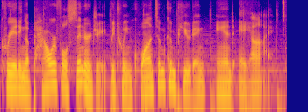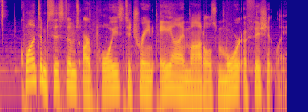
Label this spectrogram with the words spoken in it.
creating a powerful synergy between quantum computing and AI. Quantum systems are poised to train AI models more efficiently,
